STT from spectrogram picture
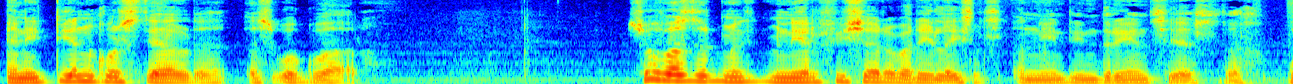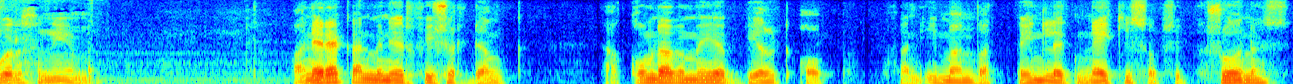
En die teenoorgestelde is ook waar. So was dit met meneer Fischer wat die lys in 1963 oorgeneem het. Wanneer ek aan meneer Fischer dink, dan kom daar by my 'n beeld op van iemand wat pynlik netjies op sy persoon is,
